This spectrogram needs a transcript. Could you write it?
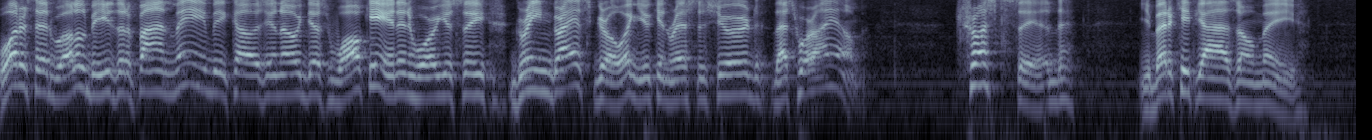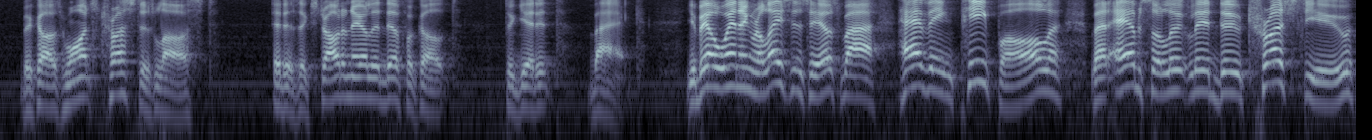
Water said, Well, it'll be easy to find me because, you know, just walk in and where you see green grass growing, you can rest assured that's where I am. Trust said, You better keep your eyes on me because once trust is lost, it is extraordinarily difficult to get it back. You build winning relationships by having people that absolutely do trust you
